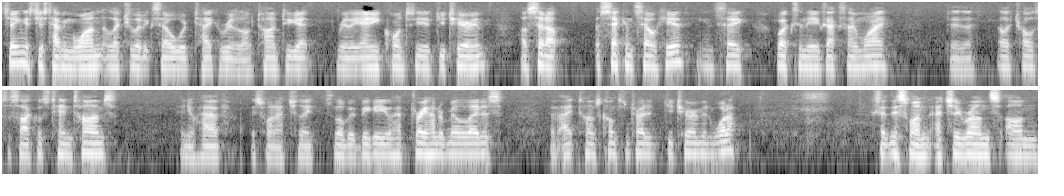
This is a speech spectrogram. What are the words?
Seeing as just having one electrolytic cell would take a really long time to get really any quantity of deuterium, I've set up a second cell here. You can see works in the exact same way. Do the electrolysis cycles 10 times and you'll have this one actually, it's a little bit bigger, you'll have 300 milliliters of 8 times concentrated deuterium in water. Except this one actually runs on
